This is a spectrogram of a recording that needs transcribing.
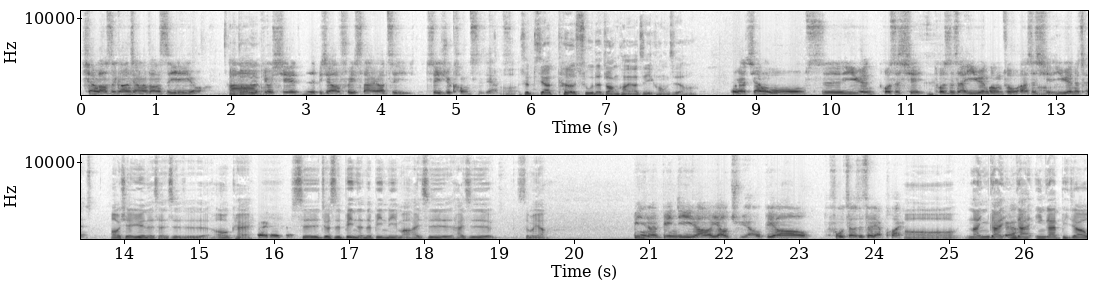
像老师刚刚讲的方式也有啊，都有。啊、有些是比较 freestyle，要自己自己去控制这样子。哦，是比较特殊的状况要自己控制哦。对啊，像我是医院，我是写，我是在医院工作，他是写医院的程式。哦，写医院的程式是不是？OK。对对对。是就是病人的病例吗？还是还是怎么样？病人病历，然后药局啊，我比较负责是这两块。哦，那应该、啊、应该应该比较，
